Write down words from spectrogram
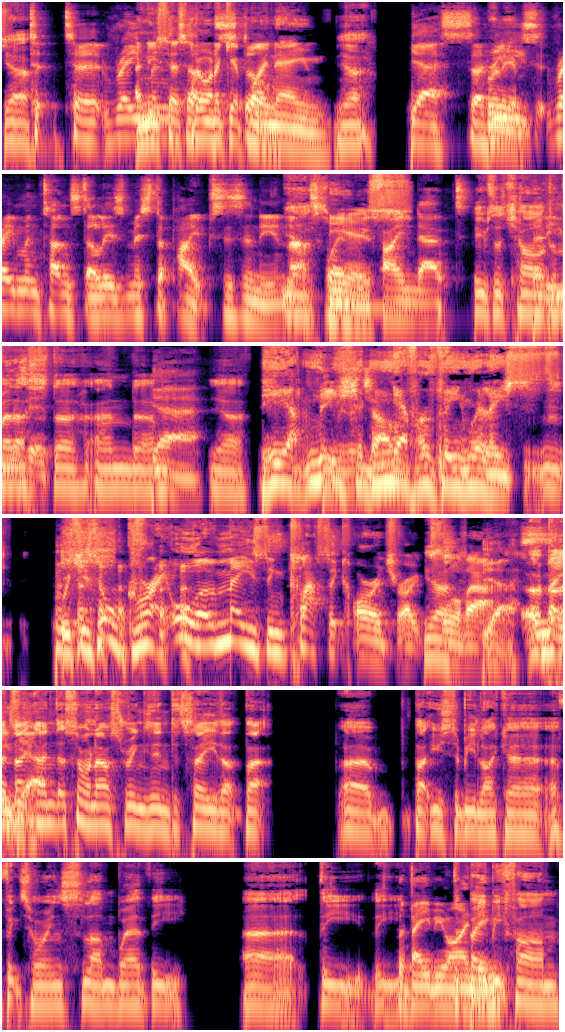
Yeah, to, to Raymond. and he says, "I don't want to give my name." yeah. Yes, so Brilliant. he's Raymond Tunstall is Mr. Pipes, isn't he? And Yes, that's when he we find out. He was a child he molester, and um, Yeah. yeah, He, had, he, was a should never have been released. Which is all great, all amazing classic horror tropes. Yeah. All that, Yes. And, and, amazing. and someone else rings in to say that that uh, that used to be like a, a Victorian slum where the uh, the the The baby the baby farm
